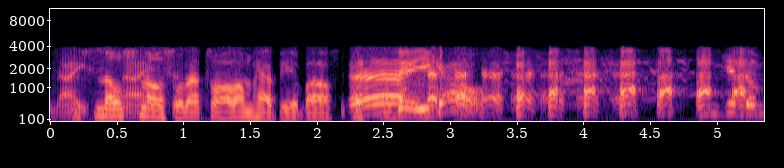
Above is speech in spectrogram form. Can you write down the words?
Nice. It's no nice. snow, so that's all I'm happy about. There you go. you can get them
